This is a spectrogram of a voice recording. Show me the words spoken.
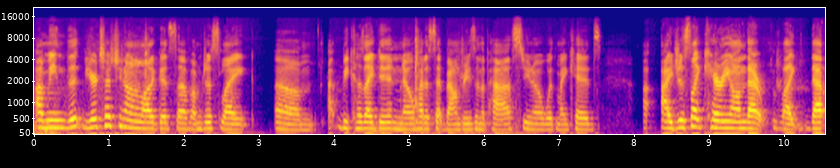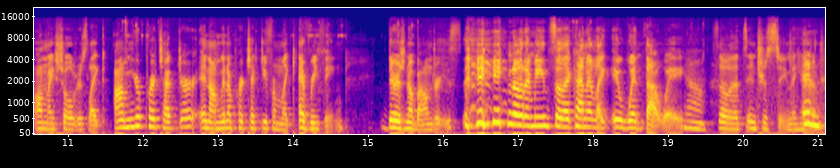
I mean, th- you're touching on a lot of good stuff. I'm just like, um, because I didn't know how to set boundaries in the past, you know, with my kids. I just like carry on that like that on my shoulders. Like I'm your protector, and I'm gonna protect you from like everything. There's no boundaries. you know what I mean? So that kind of like it went that way. Yeah. So that's interesting to hear. And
